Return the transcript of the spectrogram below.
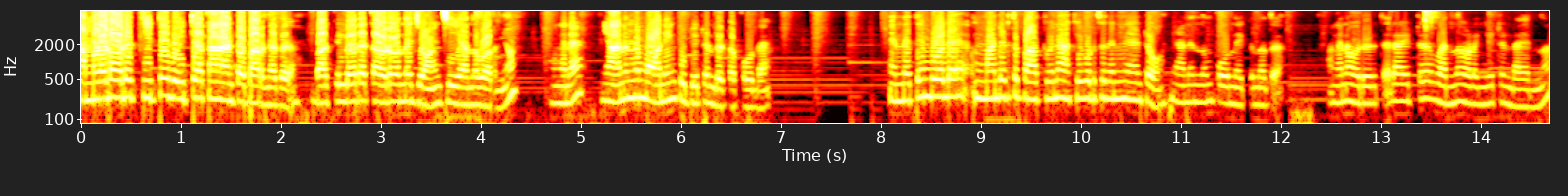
നമ്മളോട് അവിടെ എത്തിയിട്ട് വെയിറ്റ് ആക്കാനാണ് കേട്ടോ പറഞ്ഞത്. ബാക്കിയുള്ളവരൊക്കെ അവിടെ വന്ന് ജോയിൻ ചെയ്യാന്ന് പറഞ്ഞു. അങ്ങനെ ഞാനിന്ന് മോനെയും കൂട്ടിയിട്ടുണ്ട് കേട്ടോ കൂടെ. എന്നത്തെയും പോലെ ഉമ്മാന്റെ അടുത്ത് പാത്തുവിനെ ആക്കി കൊടുത്ത് തന്നെയാണ് കേട്ടോ ഞാനിന്നും പോന്നേക്കുന്നത്. അങ്ങനെ ഓരോരുത്തരായിട്ട് വന്നു തുടങ്ങിയിട്ടുണ്ടായിരുന്നു.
